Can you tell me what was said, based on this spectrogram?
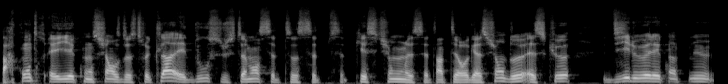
Par contre, ayez conscience de ce truc-là et d'où justement cette, cette, cette, question et cette interrogation de est-ce que diluer les contenus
